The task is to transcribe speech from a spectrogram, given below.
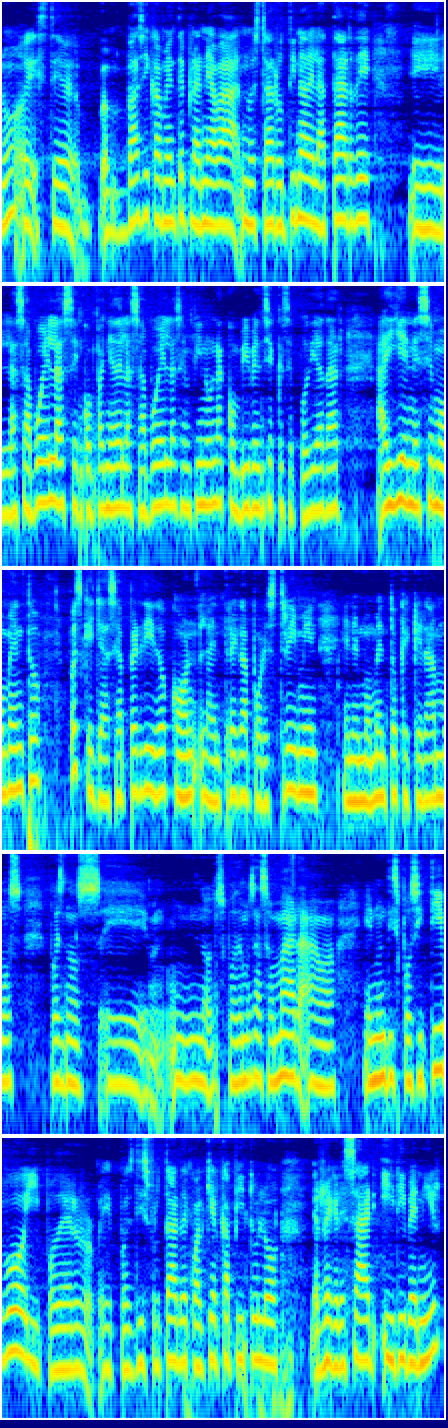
¿No? Este, básicamente planeaba nuestra rutina de la tarde, eh, las abuelas, en compañía de las abuelas, en fin, una convivencia que se podía dar ahí en ese momento, pues que ya se ha perdido con la entrega por streaming, en el momento que queramos, pues nos, eh, nos podemos asomar a, en un dispositivo y poder eh, pues disfrutar de cualquier capítulo, regresar, ir y venir,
